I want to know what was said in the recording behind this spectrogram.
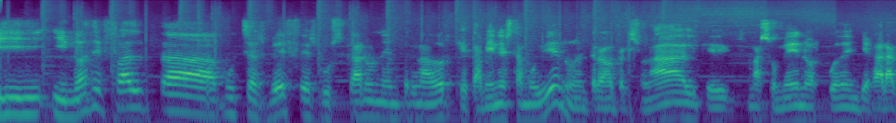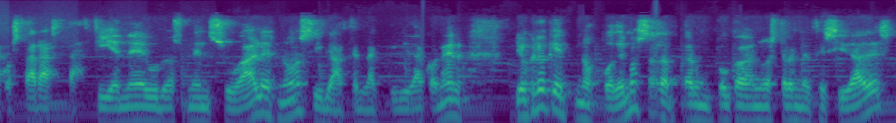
Y, no hace falta muchas veces buscar un entrenador, que también está muy bien, un entrenador personal, que más o menos pueden llegar a costar hasta 100 euros mensuales, ¿no? Si hacen la actividad con él. Yo creo que nos podemos adaptar un poco a nuestras necesidades.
